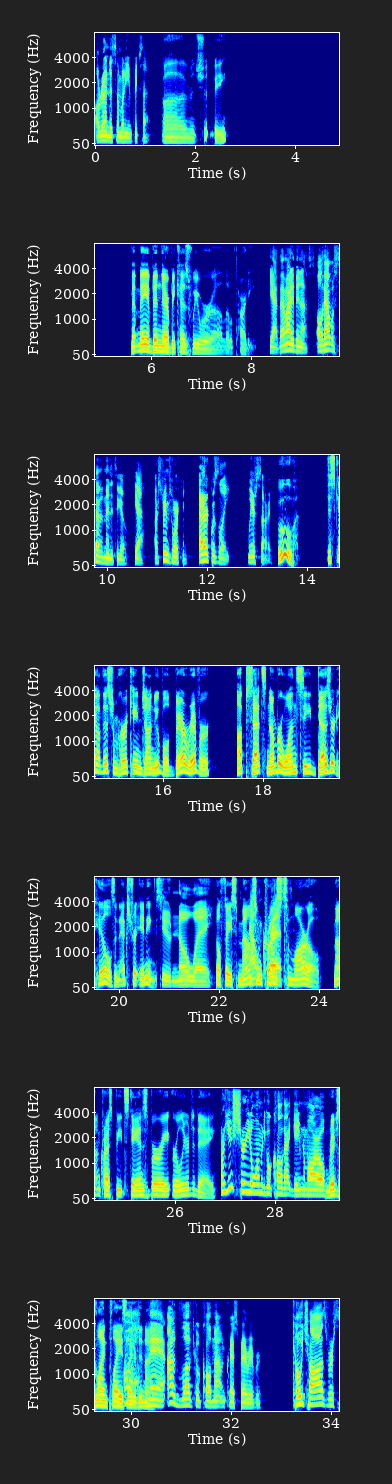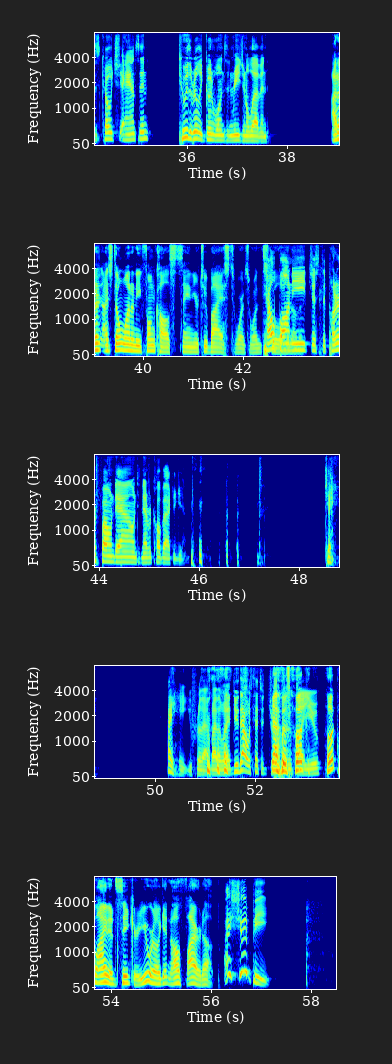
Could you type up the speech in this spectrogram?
I'll run to somebody and fix that. Um, it should be. That may have been there because we were a little tardy. Yeah, that might have been us. Oh, that was seven minutes ago. Yeah, our stream's working. Eric was late. We're sorry. Ooh, just got this from Hurricane John Newbold. Bear River upsets number one seed Desert Hills in extra innings. Dude, no way. They'll face Mountain, Mountain Crest, Crest. tomorrow. Mountain Crest beat Stansbury earlier today. Are you sure you don't want me to go call that game tomorrow? Ridgeline plays oh, later Oh, tonight. Man, I would love to go call Mountain Crest Bear River. Coach Hawes versus Coach Hansen, two of the really good ones in Region 11. I don't. I just don't want any phone calls saying you're too biased towards one. Tell Bonnie just to put her phone down to never call back again. okay. I hate you for that, by the way, dude. That was such a jerk That was move by you. hook, line, and sinker. You were getting all fired up. I should be.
